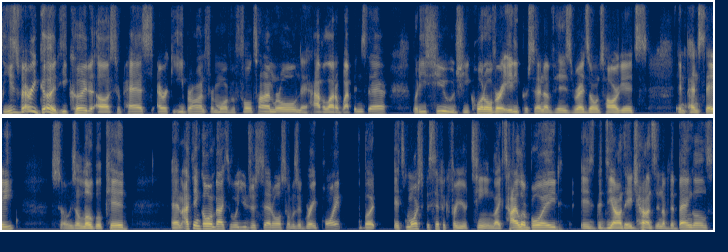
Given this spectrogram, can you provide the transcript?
He's very good. He could uh, surpass Eric Ebron for more of a full time role, and they have a lot of weapons there. But he's huge. He caught over 80% of his red zone targets in Penn State, so he's a local kid. And I think going back to what you just said also was a great point. But it's more specific for your team. Like Tyler Boyd is the Diontae Johnson of the Bengals,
